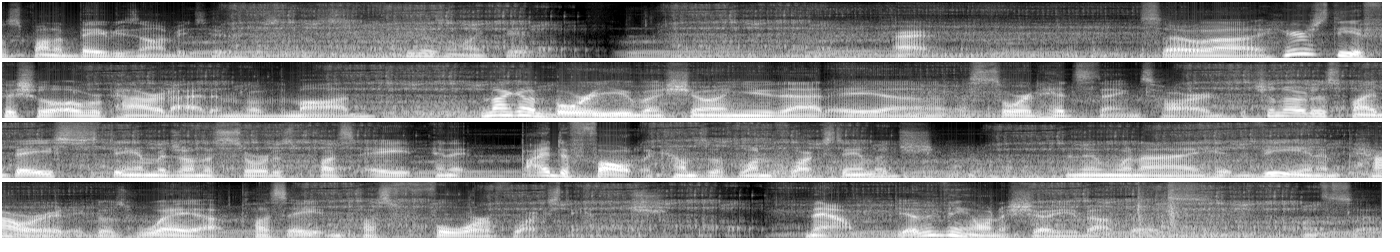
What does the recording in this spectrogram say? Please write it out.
We'll spawn a baby zombie too, just who doesn't like baby? Alright. So uh, here's the official overpowered item of the mod. I'm not going to bore you by showing you that a, uh, a, sword hits things hard, but you'll notice my base damage on the sword is plus 8, and it by default it comes with 1 flux damage. And then when I hit V and empower it, it goes way up, plus 8 and plus 4 flux damage. Now, the other thing I want to show you about this, let's, uh,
